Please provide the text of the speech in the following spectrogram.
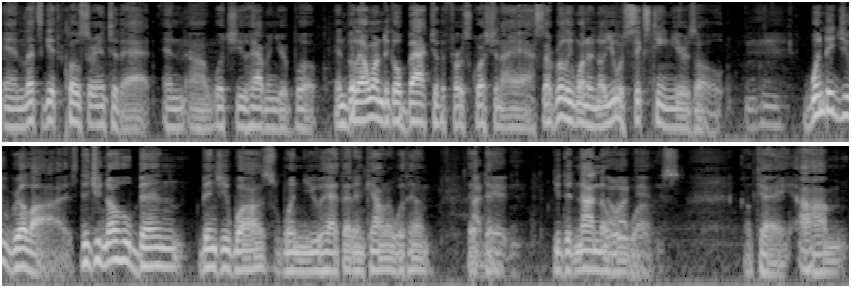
And let's get closer into that and uh, what you have in your book. And Billy, I wanted to go back to the first question I asked. I really want to know you were 16 years old. Mm-hmm. When did you realize? Did you know who Ben Benji was when you had that encounter with him that I day? Didn't. You did not know no, who he I was. Didn't. Okay. Um,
